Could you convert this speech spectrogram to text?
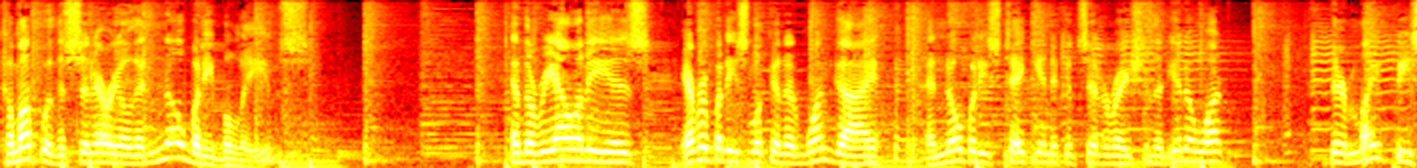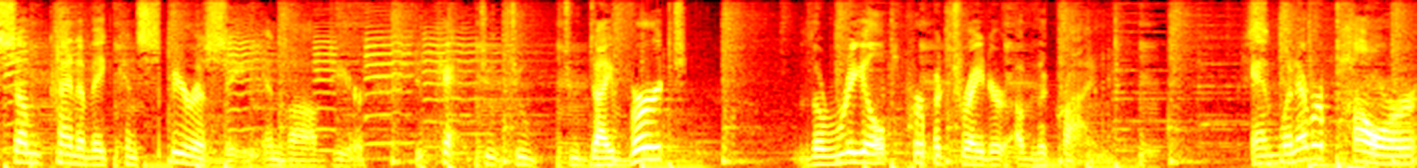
come up with a scenario that nobody believes. And the reality is, everybody's looking at one guy, and nobody's taking into consideration that, you know what? There might be some kind of a conspiracy involved here to, to, to, to divert the real perpetrator of the crime. And whenever power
